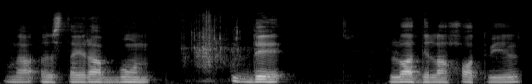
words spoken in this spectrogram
Da, ăsta era bun de luat de la Hot Wheels.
